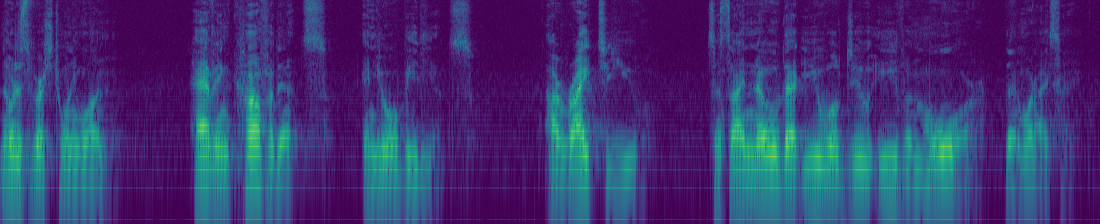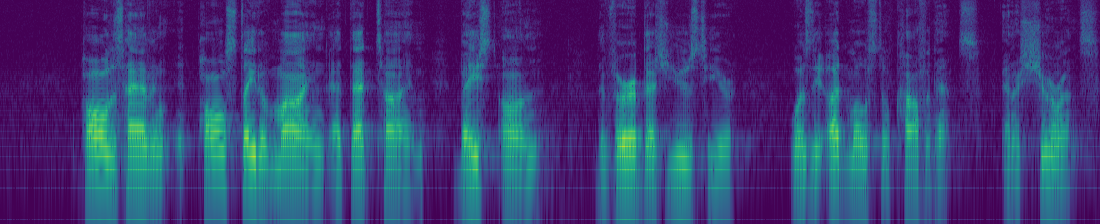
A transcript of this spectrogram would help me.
Notice verse 21 having confidence in your obedience. I write to you, since I know that you will do even more than what I say. Paul is having Paul's state of mind at that time based on the verb that's used here was the utmost of confidence and assurance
